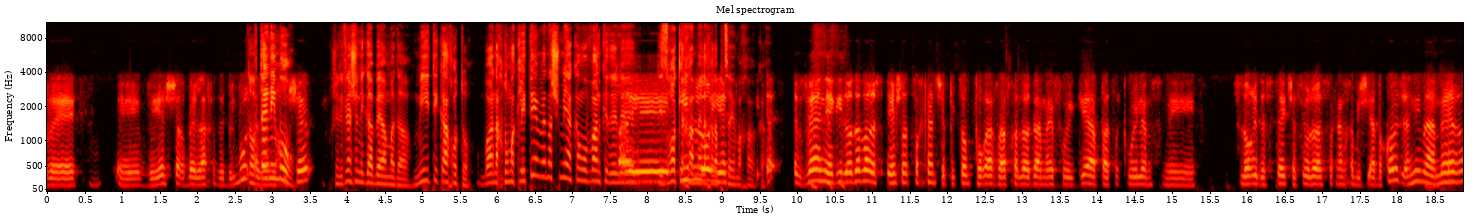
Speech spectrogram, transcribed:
ו... ויש הרבה לחץ ובלבול. טוב, תן הימור. חושב... שלפני שניגע בים הדר, מי תיקח אותו? בוא, אנחנו מקליטים ונשמיע כמובן כדי אה, לזרות לך מלח על הפצעים אחר כך. ואני אגיד עוד דבר, יש עוד שחקן שפתאום פורח ואף אחד לא יודע מאיפה הוא הגיע, פטריק וויליאמס מפלורידה סטייט, שאפילו לא היה שחקן חמישייה בקולג'. אני מהמר,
